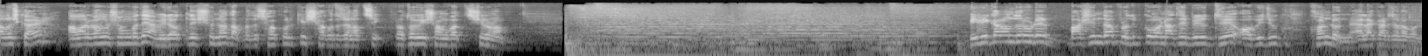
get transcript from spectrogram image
নমস্কার। আমার বাংলা সংবাদে আমি রত্নেশ্বরনাথ আপনাদের সকলকে স্বাগত জানাচ্ছি। প্রথমেই সংবাদ শিরোনাম। বিবেকানন্দ রোডের বাসিন্দা প্রদীপ কুমার নাথের বিরুদ্ধে অভিযোগ খণ্ডন এলাকার জনগণ।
